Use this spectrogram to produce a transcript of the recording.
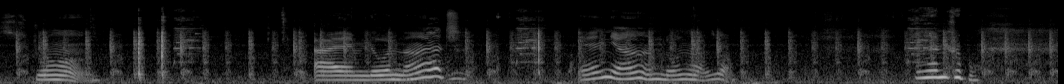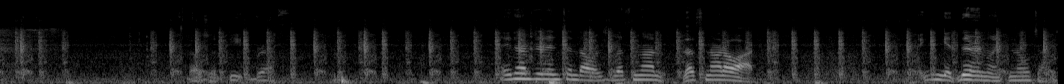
Strong. I'm doing that. And yeah, I'm doing that as well. And then triple. That was a deep breath. Eight hundred and ten dollars. That's not that's not a lot. I can get there in like no time.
